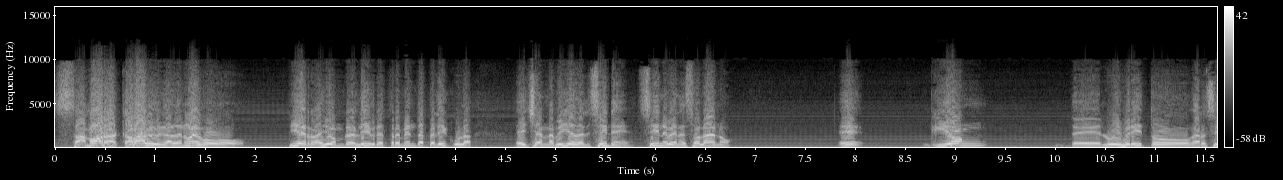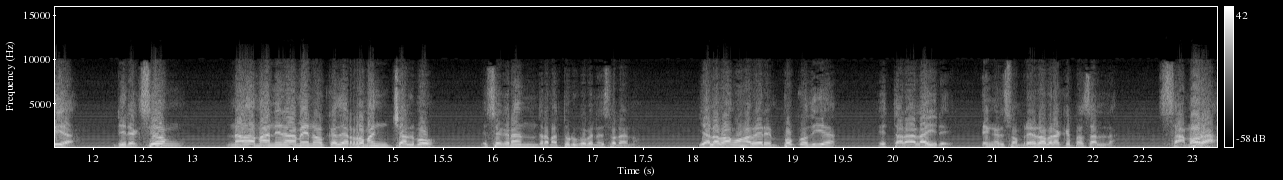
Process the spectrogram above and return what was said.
Zamora, cabalga de nuevo. Tierras y hombres libres, tremenda película hecha en la Villa del Cine, cine venezolano. ¿eh? Guión de Luis Brito García. Dirección nada más ni nada menos que de Román Chalbó, ese gran dramaturgo venezolano. Ya la vamos a ver en pocos días, estará al aire. En el sombrero habrá que pasarla. Zamora,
